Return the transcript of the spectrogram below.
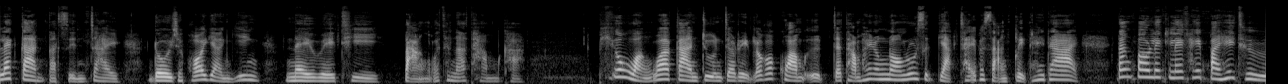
และการตัดสินใจ โดยเฉพาะอย่างยิ่งในเวทีต่างวัฒนธรรมค่ะ พี่ก็หวังว่าการจูนจริตแล้วก็ความอึดจะทำให้น้องๆรู้สึกอยากใช้ภาษาอังกฤษให้ได้ ตั้งเป้าเล็กๆ ให้ไปให้ถึง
